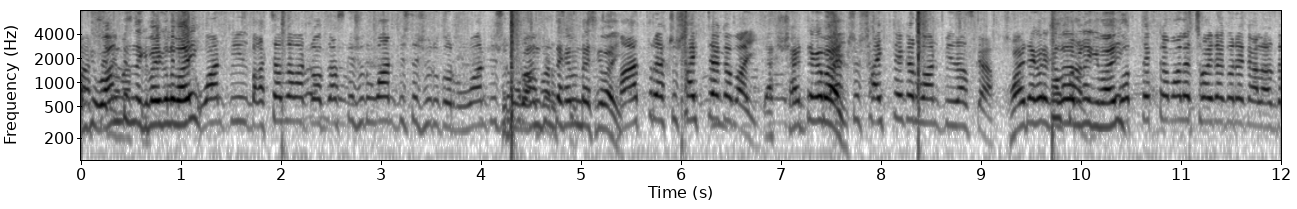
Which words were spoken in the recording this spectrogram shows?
60% সব কি ওয়ান পিস নাকি ভাই এগুলো ভাই? ওয়ান পিস বাচ্চা জামা টপস আজকে শুধু ওয়ান পিস শুরু করব। ওয়ান পিস শুধু ওয়ান পিস দেখাবেন আজকে ভাই। মাত্র একশো ষাট টাকা ভাই। একশো ষাট টাকা ভাই? একশো ষাট টাকার ওয়ান পিস আজকে। ছয় টাকা করে কালার হবে নাকি ভাই? প্রত্যেকটা মালে ছয়টা করে কালার তো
